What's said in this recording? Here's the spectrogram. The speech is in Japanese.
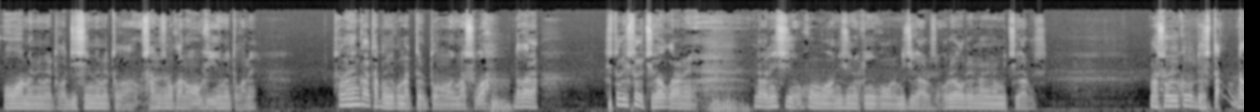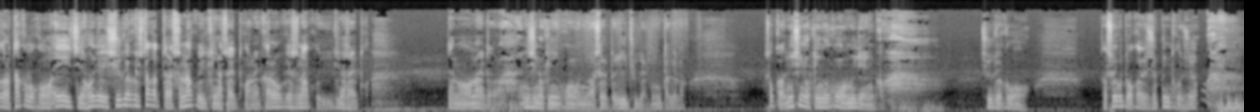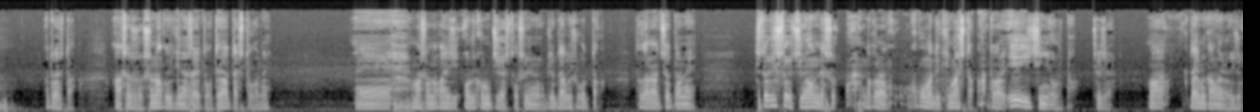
大雨の夢とか地震の夢とか、三途の川の大きい夢とかね、その辺から多分良くなってると思いますわ。だから、一人一人違うからね。だから西、今後は西の金今後の道があるし、俺は俺なりの道があるし。まあそういうことでした。だから、タクボ君は A1 に、ほいで集客したかったらスナック行きなさいとかね、カラオケスナック行きなさいとか。あの、何やったかな、西野キングコングに言わせると YouTube やってみたけど。そっか、西野キングコング見てへんか。集客法。そういうことわかるでしょピンとくるでしょあとはした。あ、そうそう、スナック行きなさいとか、手渡しとかね。えー、まあそんな感じ。折り込みチラシとかそういうの、今日だいぶ広かった。だからちょっとね、一人一人違うんです。だから、ここまで来ました。だから A1 によると。ちゃちゃ。まあ、題名考える以上。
